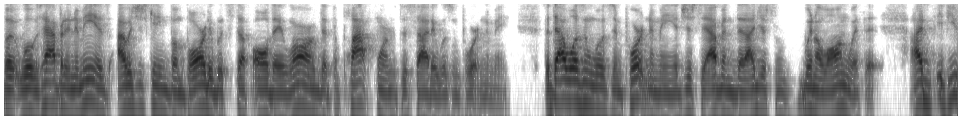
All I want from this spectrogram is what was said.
But what was happening to me is i was just getting bombarded with stuff all day long that the platforms decided was important to me. But that wasn't what was important to me. It just happened that i just went along with it. I if you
